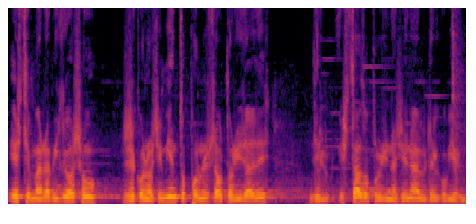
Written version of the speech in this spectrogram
este maravilloso reconocimiento por nuestras autoridades del Estado Plurinacional del Gobierno.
